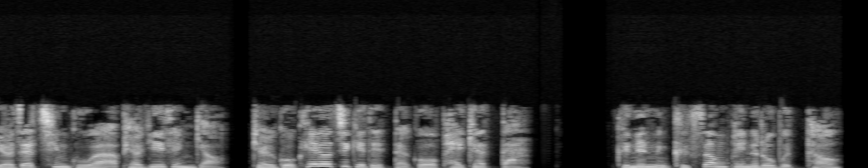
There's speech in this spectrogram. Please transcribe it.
여자친구와 벽이 생겨 결국 헤어지게 됐다고 밝혔다. 그는 극성 팬으로부터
